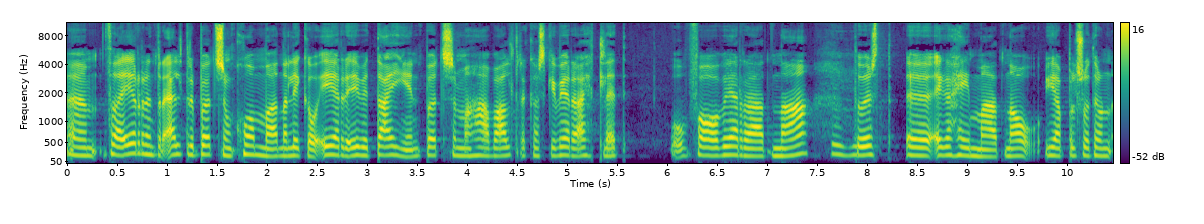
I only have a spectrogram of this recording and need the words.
Um, það eru reyndar eldri börn sem koma þarna líka og eru yfir daginn börn sem hafa aldrei kannski verið ætlet og fá að vera þarna. Þú veist, uh, eiga heima þarna og jafnvel svo þegar hún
